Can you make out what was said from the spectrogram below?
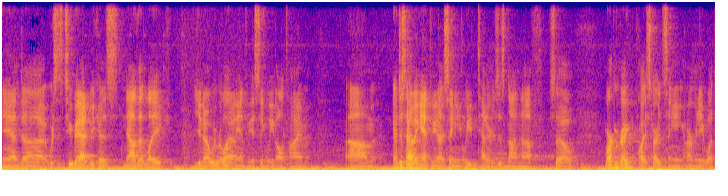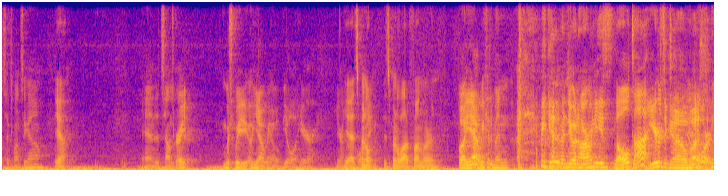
and uh, which is too bad because now that like you know we rely on Anthony to sing lead all the time, um, and just having Anthony and I singing lead and tenors is not enough. So Mark and Greg probably started singing harmony what six months ago, Yeah. and it sounds great. Which we you know we hope you'll hear. Here in the Yeah, it's been a, it's been a lot of fun learning But yeah, we could have been we could have been doing harmonies the whole time. years ago, Good but Lord.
